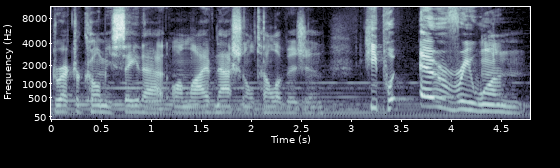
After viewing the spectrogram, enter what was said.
Director Comey say that on live national television. He put everyone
